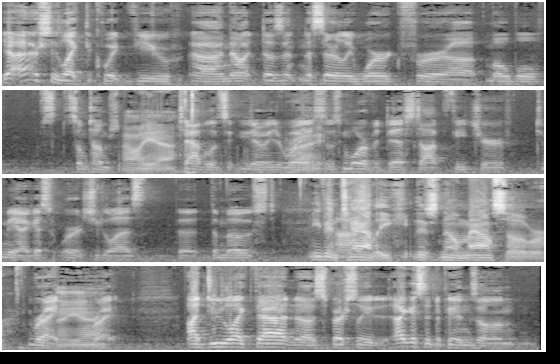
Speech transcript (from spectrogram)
Yeah, I actually like the quick view. Uh, now it doesn't necessarily work for uh, mobile. Sometimes Oh, yeah. tablets, you know, either way. Right. So it's more of a desktop feature to me. I guess where it's utilized the, the most. Even Um, tablet, can, there's no mouse over. Right, Uh, yeah. right. I do like that, uh, especially. I guess it depends on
